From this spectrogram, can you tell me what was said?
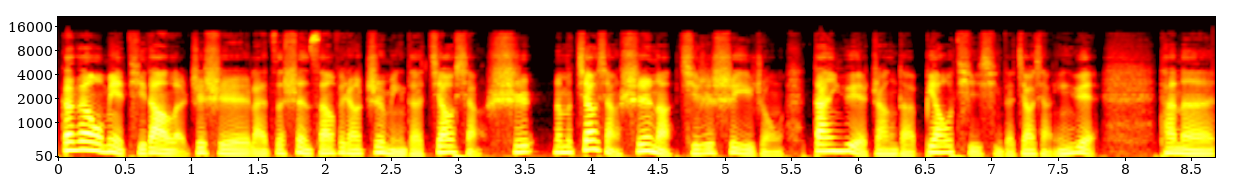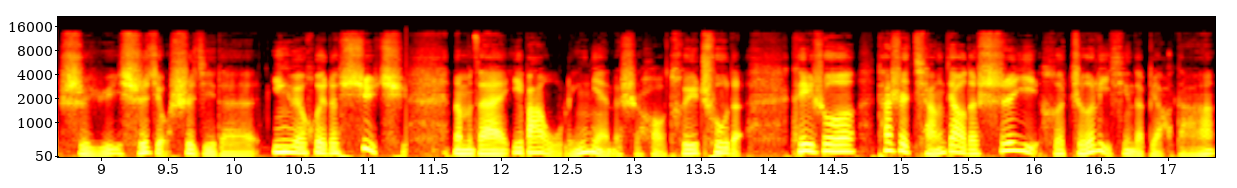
刚刚我们也提到了，这是来自圣桑非常知名的交响诗。那么交响诗呢，其实是一种单乐章的标题性的交响音乐，它呢始于十九世纪的音乐会的序曲。那么在一八五零年的时候推出的，可以说它是强调的诗意和哲理性的表达，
